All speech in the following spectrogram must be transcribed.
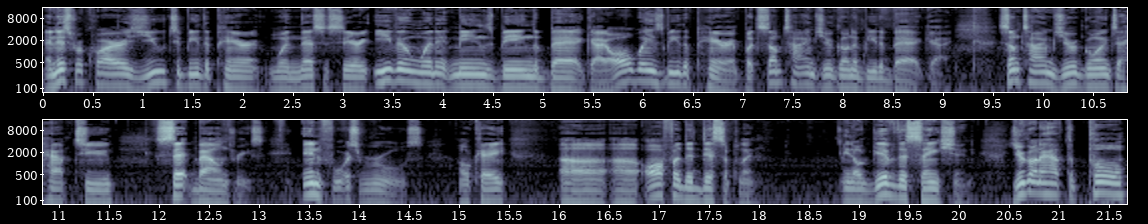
And this requires you to be the parent when necessary, even when it means being the bad guy. Always be the parent, but sometimes you're going to be the bad guy. Sometimes you're going to have to set boundaries, enforce rules, okay? Uh, uh, offer the discipline, you know, give the sanction. You're going to have to pull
